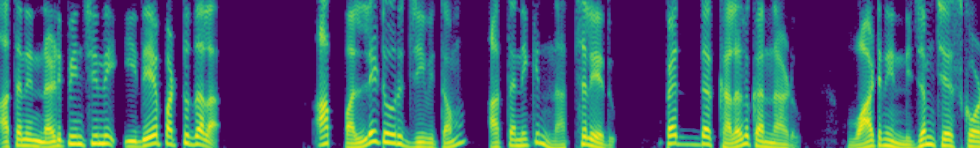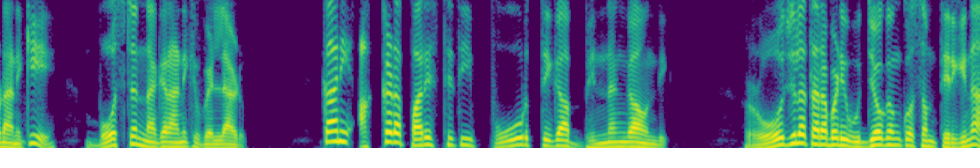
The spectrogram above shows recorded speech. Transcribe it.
అతని నడిపించింది ఇదే పట్టుదల. ఆ పల్లెటూరు జీవితం అతనికి నచ్చలేదు. పెద్ద కలలు కన్నాడు. వాటిని నిజం చేసుకోవడానికి బోస్టన్ నగరానికి వెళ్ళాడు కాని అక్కడ పరిస్థితి పూర్తిగా భిన్నంగా ఉంది. రోజుల తరబడి ఉద్యోగం కోసం తిరిగినా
